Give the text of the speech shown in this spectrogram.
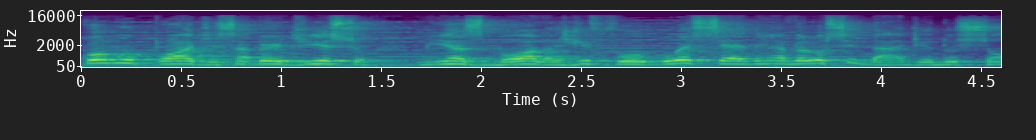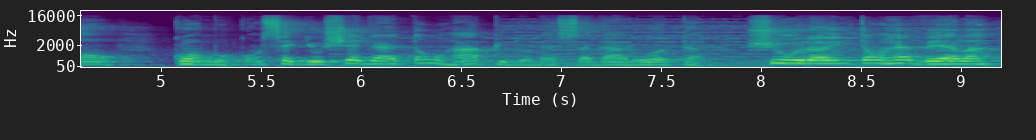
Como pode saber disso? Minhas bolas de fogo excedem a velocidade do som. Como conseguiu chegar tão rápido nessa garota? Shura então revela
